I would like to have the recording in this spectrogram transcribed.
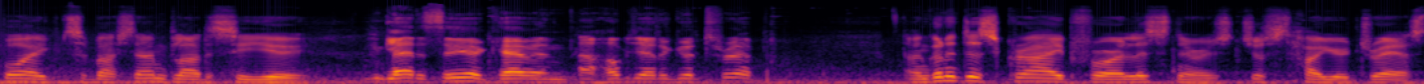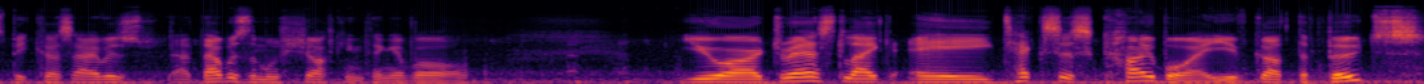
Boy, Sebastian, I'm glad to see you. I'm glad to see you, Kevin. I hope you had a good trip. I'm going to describe for our listeners just how you're dressed because I was that was the most shocking thing of all. You are dressed like a Texas cowboy. You've got the boots,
